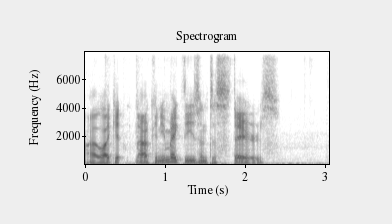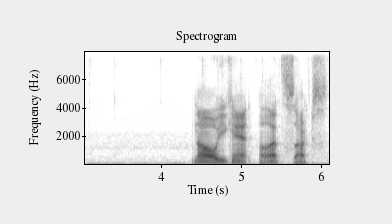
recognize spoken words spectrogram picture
I like it. Now, can you make these into stairs? No, you can't. Oh, that sucks.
